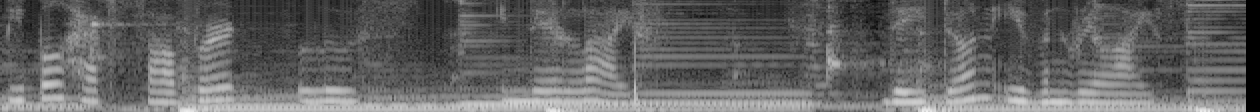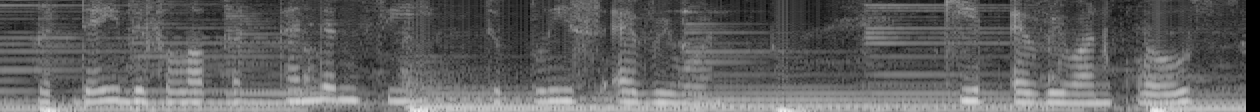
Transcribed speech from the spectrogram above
people have suffered loss in their life. They don't even realize, but they develop a tendency to please everyone, keep everyone close,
